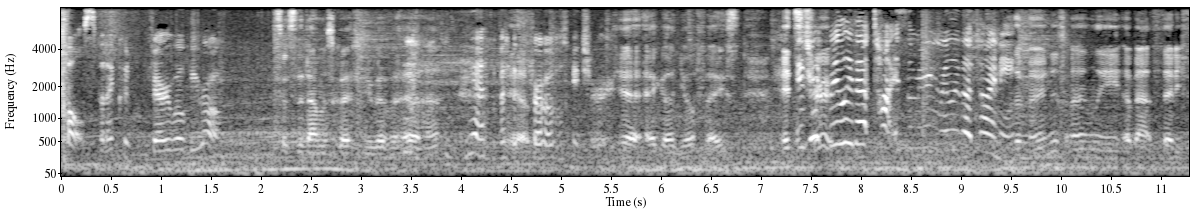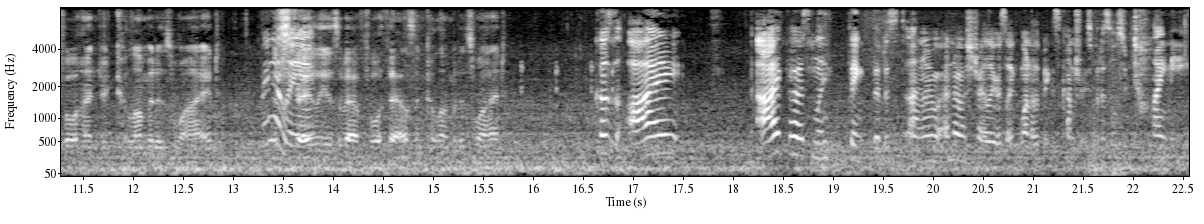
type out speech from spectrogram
false, but I could very well be wrong. It's the dumbest question you've ever heard, huh? Yeah, but Yeah. it's probably true. Yeah, egg on your face. It's is true. it really that tiny? Is the moon really that tiny? The moon is only about 3,400 kilometers wide. really? Australia is about 4,000 kilometers wide. Because I, I personally think that I know I know Australia is like one of the biggest countries, but it's also tiny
